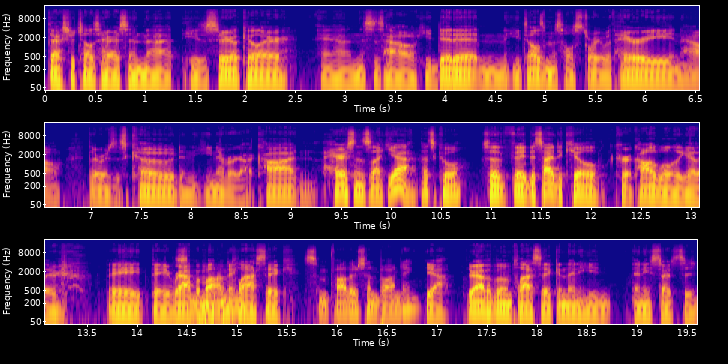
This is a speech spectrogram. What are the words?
Dexter tells Harrison that he's a serial killer and this is how he did it and he tells him his whole story with Harry and how there was this code and he never got caught and Harrison's like, "Yeah, that's cool." So they decide to kill Kurt Caldwell together. they they wrap Some him up in plastic. Some father son bonding? Yeah, they wrap him in plastic, and then he then he starts to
